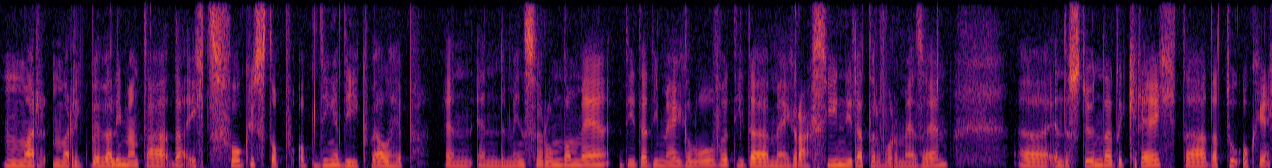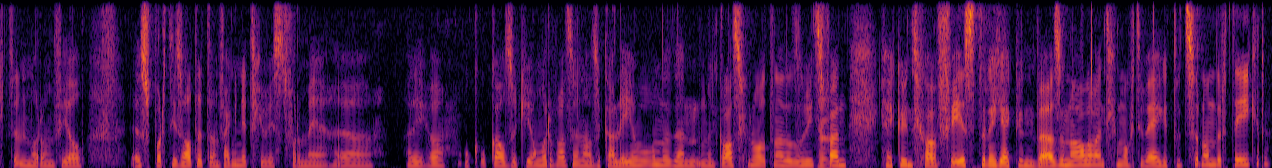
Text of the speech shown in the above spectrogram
Maar, maar ik ben wel iemand dat, dat echt focust op, op dingen die ik wel heb. En, en de mensen rondom mij, die dat in mij geloven, die dat mij graag zien, die dat er voor mij zijn. Uh, en de steun dat ik krijg, dat, dat doet ook echt enorm veel. Uh, sport is altijd een vangnet geweest voor mij. Uh, allee, ja, ook, ook, als ik jonger was en als ik alleen woonde, dan mijn klasgenoten hadden zoiets van: jij kunt gaan feesten en jij kunt buizen halen, want je mocht je eigen toetsen ondertekenen.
